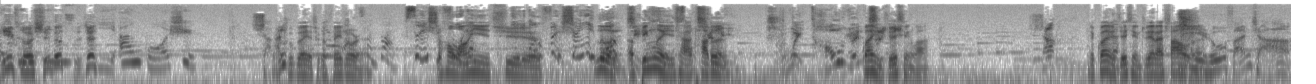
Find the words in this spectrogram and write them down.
你可识得此阵？以安国事。闪，诸葛也是个非洲人，然后王毅毅去乐，呃冰了一下他顿，是为桃园关羽觉醒了，杀，那关羽觉醒直接来杀我们，易如反掌，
